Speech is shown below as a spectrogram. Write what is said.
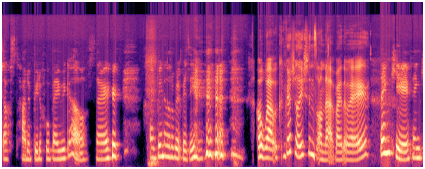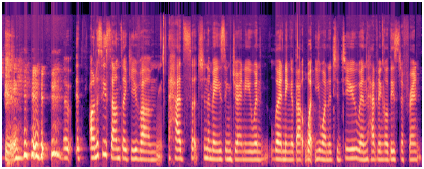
just had a beautiful baby girl. So I've been a little bit busy. oh, wow. Congratulations on that, by the way. Thank you. Thank you. it honestly sounds like you've um, had such an amazing journey when learning about what you wanted to do and having all these different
